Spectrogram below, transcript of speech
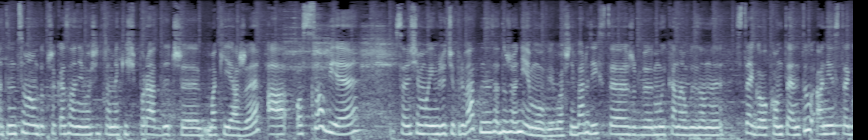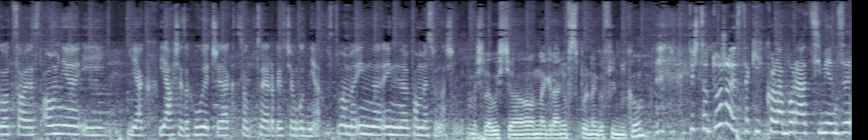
na tym, co mam do przekazania, właśnie tam jakieś porady czy makijaże, a o sobie, w sensie moim życiu prywatnym za dużo nie mówię. Właśnie bardziej chcę, żeby mój kanał był znany z tego kontentu, a nie z tego, co jest o mnie i jak ja się zachowuję, czy jak, co, co ja robię w ciągu dnia. Po prostu mamy inne, inne pomysły na siebie. Myślałyście o nagraniu wspólnego filmiku? Wiesz co, dużo jest takich kolaboracji między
